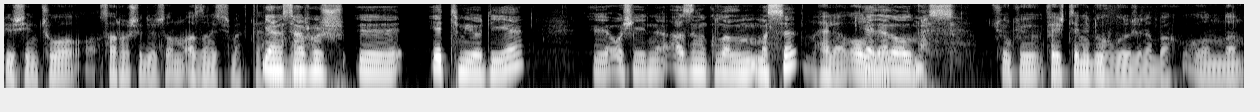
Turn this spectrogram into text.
Bir şeyin çoğu sarhoş ediyorsa onun azını içmekte. Yani haramdır. sarhoş e, etmiyor diye e, o şeyin azının kullanılması helal olmuyor. helal olmaz. Çünkü feşteni bir buyuruyor bak ondan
